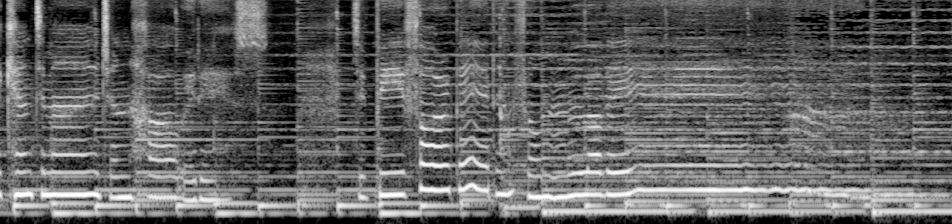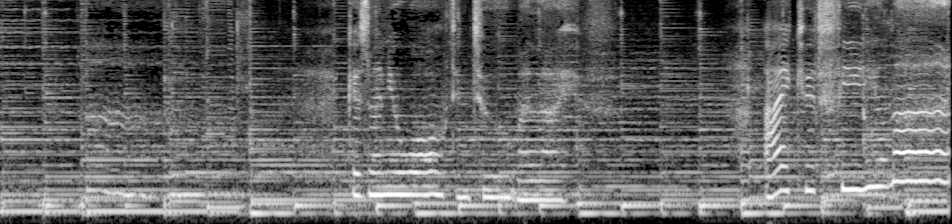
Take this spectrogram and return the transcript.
I can't imagine how it is To be forbidden from loving. Cause when you walked into my life I could feel my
